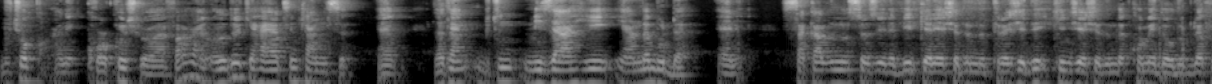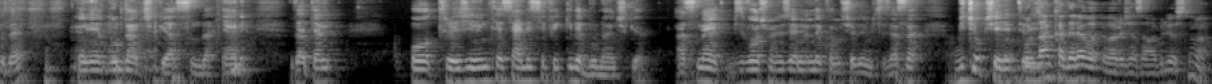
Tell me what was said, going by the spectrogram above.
bu çok hani korkunç bir olay falan. Yani o da diyor ki hayatın kendisi. Yani zaten bütün mizahi yanda burada. Yani sakallının sözüyle bir kere yaşadığında trajedi, ikinci yaşadığında komedi olur lafı da yine buradan çıkıyor aslında. Yani zaten o trajedinin tesellisi fikri de buradan çıkıyor. Aslında evet biz Watchmen üzerinden de konuşabilmişiz. Aslında birçok şeyde trajedi. Buradan kadere va- varacağız ama biliyorsun değil mi?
